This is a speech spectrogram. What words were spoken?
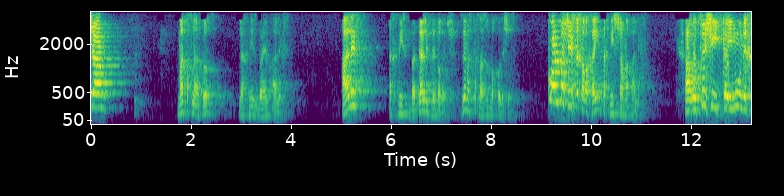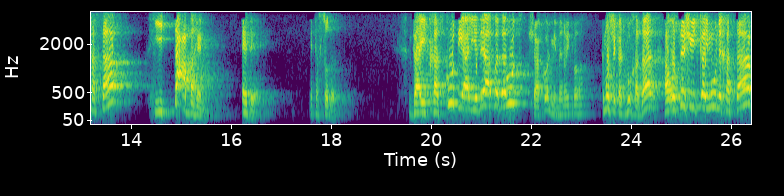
שם. מה צריך לעשות? להכניס בהם א'. א', תכניס בדלת וברש. זה מה שצריך לעשות בחודש הזה. כל מה שיש לך בחיים, תכניס שם א'. הרוצה שיתקיימו נכסיו, ייטע בהם עדר, את הסוד הזה. וההתחזקות היא על ידי הוודאות שהכל ממנו יתברך. כמו שכתבו חז"ל, הרוצה שיתקיימו נכסיו,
